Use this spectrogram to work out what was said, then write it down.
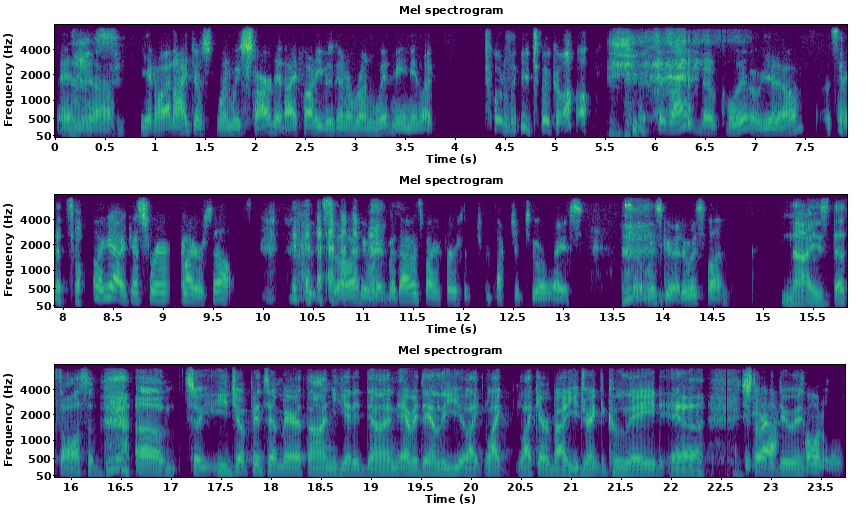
And uh, you know, and I just when we started, I thought he was going to run with me, and he like totally took off because I had no clue. You know, it's like, oh yeah, I guess we're by ourselves. so anyway, but that was my first introduction to a race. So it was good. It was fun. Nice. That's awesome. Um, so you jump into a marathon, you get it done. Evidently, you like like like everybody, you drank the Kool Aid, uh, started yeah, doing totally.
